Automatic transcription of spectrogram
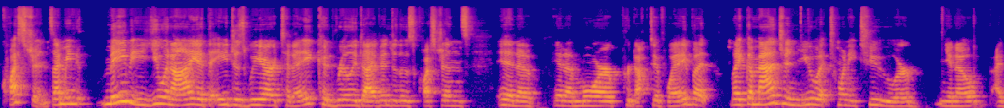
questions. I mean, maybe you and I at the ages we are today could really dive into those questions in a in a more productive way, but like imagine you at 22 or you know, I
